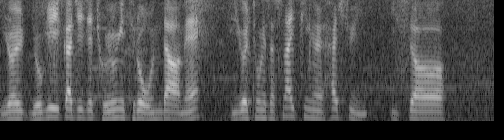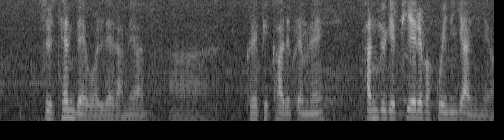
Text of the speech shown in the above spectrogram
이걸 여기까지 이제 조용히 들어온 다음에 이걸 통해서 스나이핑을 할 수 있었을 텐데 원래라면 아 그래픽 카드 때문에 한두 개 피해를 받고 있는 게 아니네요.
